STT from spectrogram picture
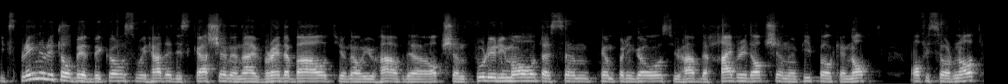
Explain a little bit because we had a discussion and I've read about, you know, you have the option fully remote as some company goes, you have the hybrid option where people can opt office or not.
